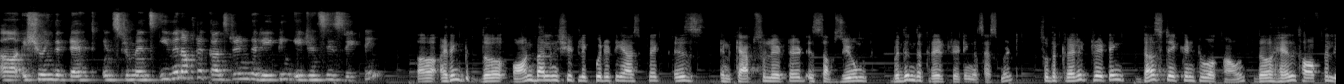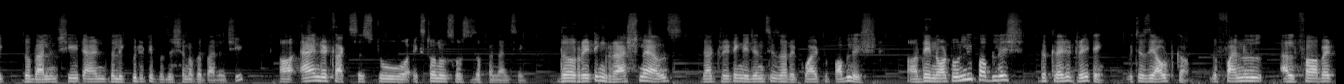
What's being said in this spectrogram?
uh, issuing the debt instruments, even after considering the rating agency's rating? Uh, I think the on balance sheet liquidity aspect is encapsulated, is subsumed within the credit rating assessment. So the credit rating does take into account the health of the, the balance sheet and the liquidity position of the balance sheet uh, and its access to external sources of financing. The rating rationales that rating agencies are required to publish uh, they not only publish the credit rating, which is the outcome, the final alphabet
